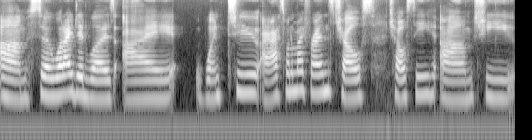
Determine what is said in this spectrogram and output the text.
Um, so what I did was I went to I asked one of my friends, Chelsea. Chelsea. Um, she,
